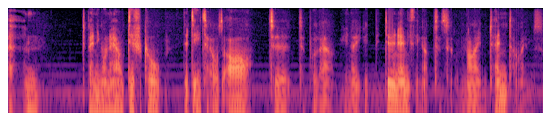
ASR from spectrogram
um, depending on how difficult the details are to, to pull out. You know, you could be doing anything up to sort of nine, ten times,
